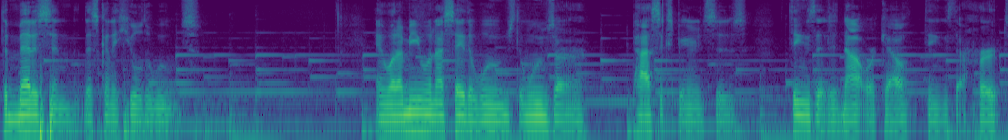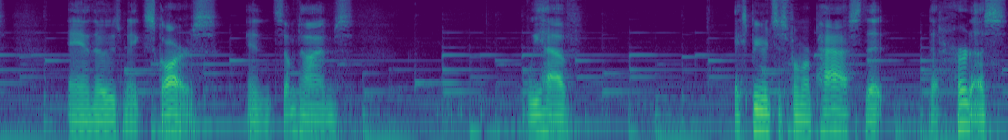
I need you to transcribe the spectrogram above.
the medicine that's going to heal the wounds. And what I mean when I say the wounds, the wounds are past experiences, things that did not work out, things that hurt, and those make scars. And sometimes we have experiences from our past that that hurt us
